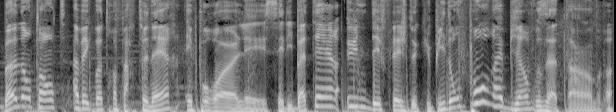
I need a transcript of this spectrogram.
bonne entente avec votre partenaire et pour euh, les célibataires, une des flèches de Cupidon pourrait bien vous atteindre.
